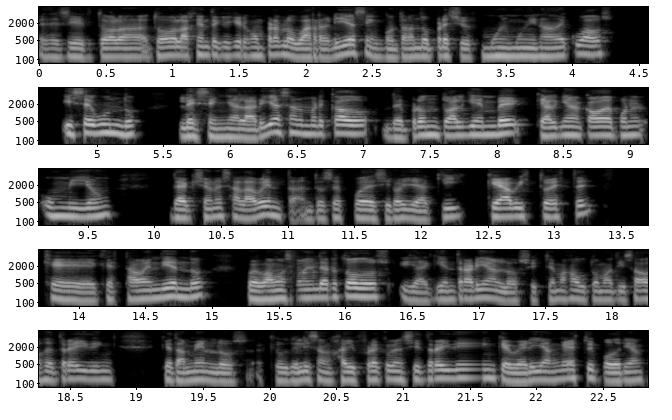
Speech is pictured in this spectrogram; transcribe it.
es decir, toda la, toda la gente que quiere comprarlo barrerías y encontrando precios muy, muy inadecuados. Y segundo, le señalarías al mercado, de pronto alguien ve que alguien acaba de poner un millón de acciones a la venta. Entonces puede decir, oye, aquí, ¿qué ha visto este que, está vendiendo? Pues vamos a vender todos y aquí entrarían los sistemas automatizados de trading, que también los que utilizan high frequency trading, que verían esto y podrían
